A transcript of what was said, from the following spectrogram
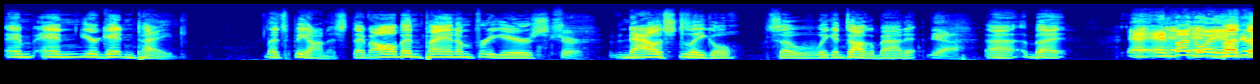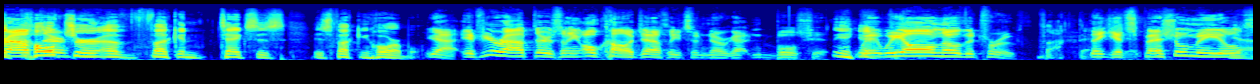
and and you're getting paid. Let's be honest. They've all been paying them for years. Sure. Now it's legal, so we can talk about it. Yeah. Uh, but And- and by the way, if but you're the out there- culture of fucking Texas is fucking horrible. Yeah, if you're out there saying, "Oh, college athletes have never gotten bullshit," Yeah. we, we all know the truth. Fuck that they get special meals, Yeah.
